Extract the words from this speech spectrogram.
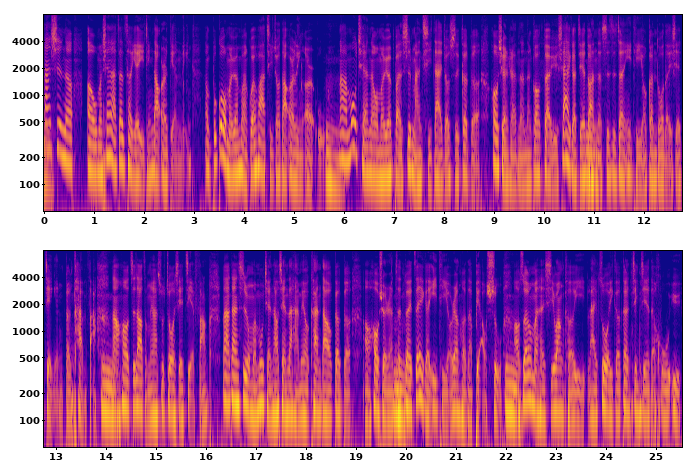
但是呢，呃，我们现在的政策也已经到二点零，嗯，不过我们原本规划期就到二零二五。那目前呢，我们原本是蛮期待，就是各个候选人呢，能够对于下一个阶段的失智症议题有更多的一些建言跟看法，嗯、然后知道怎么样去做一些解方。那但是我们目前到现在还没有看到各个呃。候选人针对这个议题有任何的表述，好、嗯哦，所以我们很希望可以来做一个更进阶的呼吁。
